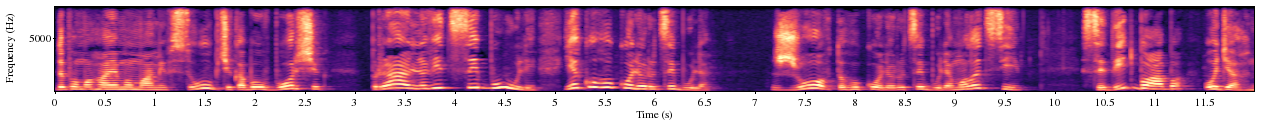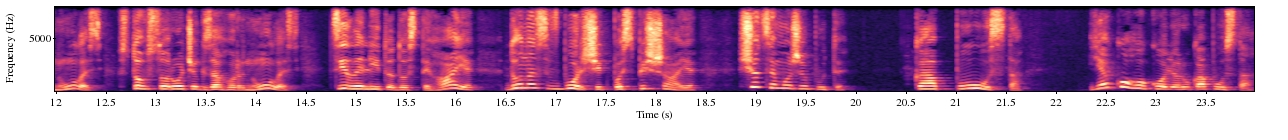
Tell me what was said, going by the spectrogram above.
допомагаємо мамі в супчик або в борщик. Правильно, від цибулі. Якого кольору цибуля? Жовтого кольору цибуля, молодці. Сидить баба, одягнулась, в стов сорочок загорнулась, ціле літо достигає, до нас в борщик поспішає. Що це може бути? Капуста. Якого кольору капуста?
